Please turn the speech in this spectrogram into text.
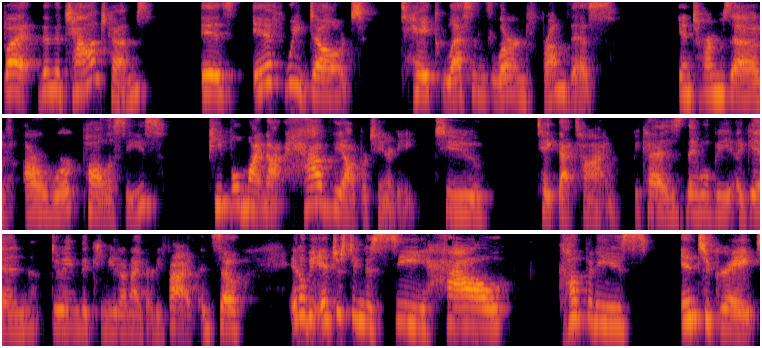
But then the challenge comes is if we don't take lessons learned from this in terms of our work policies, people might not have the opportunity to take that time because they will be again doing the commute on I-35. And so it'll be interesting to see how companies integrate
